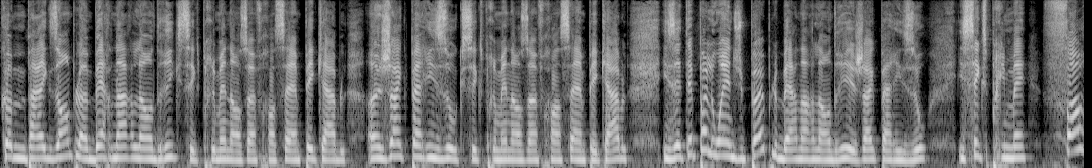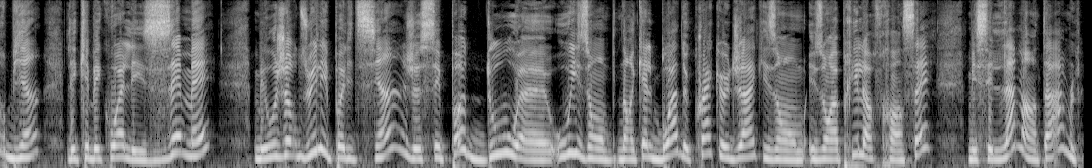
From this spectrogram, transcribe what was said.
comme par exemple un Bernard Landry qui s'exprimait dans un français impeccable, un Jacques Parizeau qui s'exprimait dans un français impeccable, ils étaient pas loin du peuple, Bernard Landry et Jacques Parizeau. Ils s'exprimaient fort bien. Les Québécois les aimaient. Mais aujourd'hui, les politiciens, je sais pas d'où, euh, où ils ont, dans quel bois de Cracker Jack ils ont, ils ont appris leur français, mais c'est lamentable.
